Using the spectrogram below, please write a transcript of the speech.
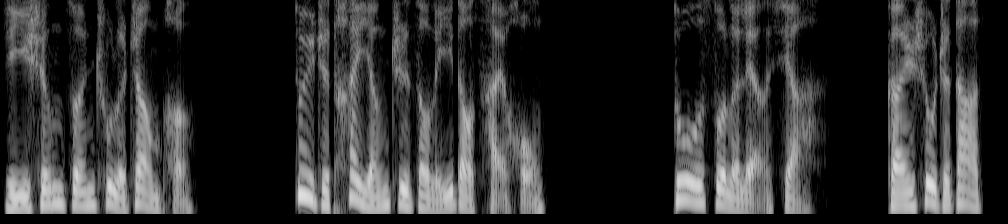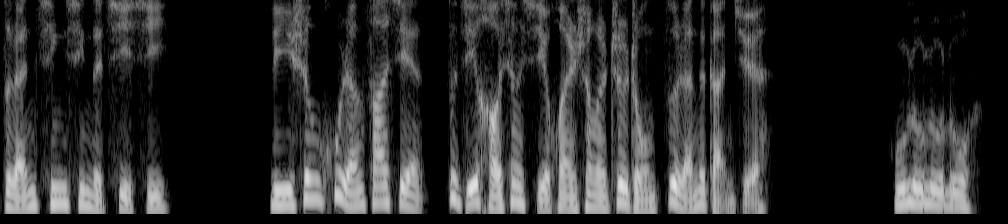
李生钻出了帐篷，对着太阳制造了一道彩虹。哆嗦了两下，感受着大自然清新的气息，李生忽然发现自己好像喜欢上了这种自然的感觉。呼噜噜噜！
